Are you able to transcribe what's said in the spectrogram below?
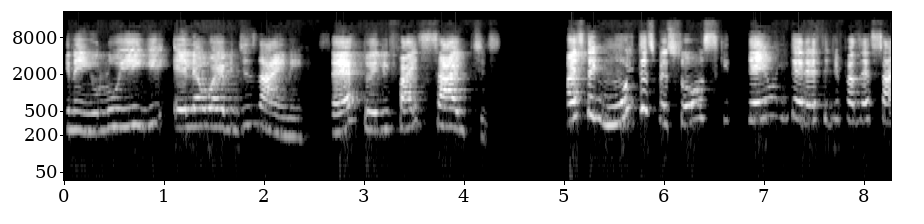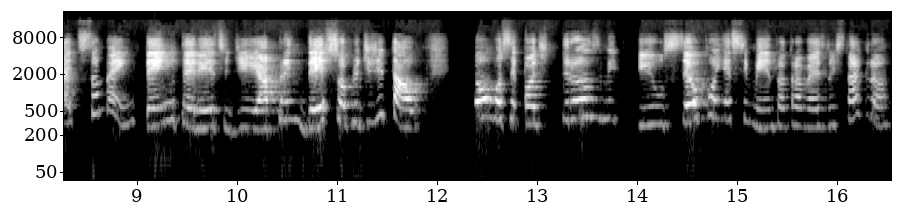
que nem o Luigi, ele é web design, certo? Ele faz sites. Mas tem muitas pessoas que têm o interesse de fazer sites também, têm o interesse de aprender sobre o digital. Então, você pode transmitir o seu conhecimento através do Instagram.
